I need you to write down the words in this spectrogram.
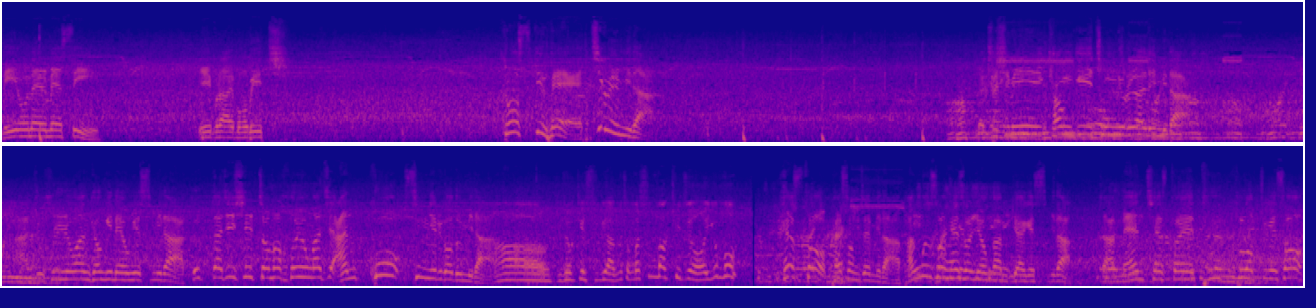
리오넬 메시, 이브라이모비치, 크로스 기회, 찌르입니다. 네, 주심이 경기 종료를 알립니다. 아주 훌륭한 경기 내용이었습니다. 끝까지 실점을 허용하지 않고 승리를 거둡니다. 아 이렇게 수비하면 정말 숨막히죠. 이거 뭐 캐스터 배성재입니다. 박문성 해설위원과 함께하겠습니다. 자, 맨체스터의 두 클럽 중에서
